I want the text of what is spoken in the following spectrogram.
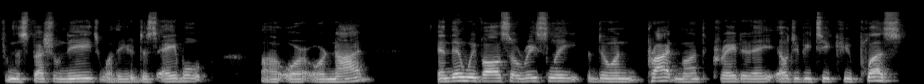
from the special needs, whether you're disabled uh, or or not. And then we've also recently, doing Pride Month, created a LGBTQ plus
